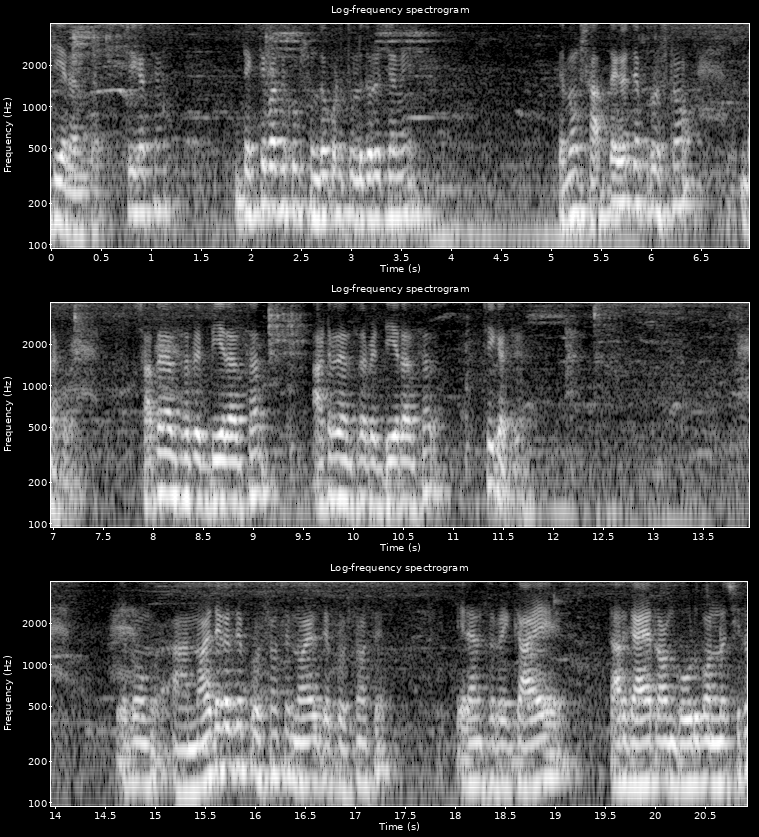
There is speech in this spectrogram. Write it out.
ডি এর অ্যান্সার ঠিক আছে? দেখতে পাচ্ছ, খুব সুন্দর করে তুলে ধরেছি আমি। এবং সাত দাগের যে প্রশ্ন, দেখো সাতের অ্যান্সার হবে বি এর অ্যান্সার আটের অ্যান্সার হবে ডি এর অ্যান্সার ঠিক আছে? এবং নয় দাগের যে প্রশ্ন আছে, নয়ের যে প্রশ্ন আছে, এর অ্যান্সার হবে গায়ে, তার গায়ের রং গৌরবর্ণ ছিল,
